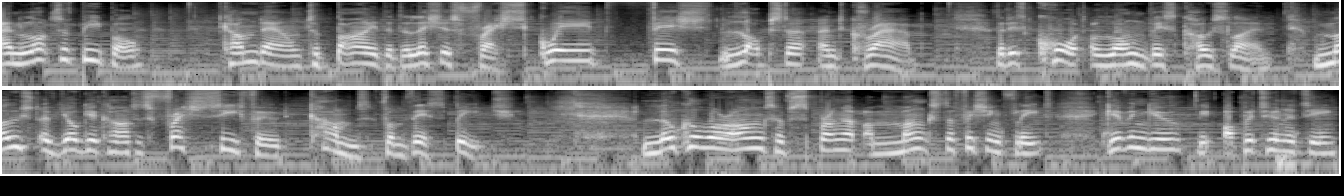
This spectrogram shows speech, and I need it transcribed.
And lots of people come down to buy the delicious fresh squid, fish, lobster and crab that is caught along this coastline. Most of Yogyakarta's fresh seafood comes from this beach. Local warongs have sprung up amongst the fishing fleet, giving you the opportunity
